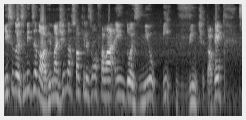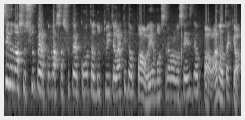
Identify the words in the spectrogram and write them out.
Isso em 2019. Imagina só que eles vão falar em 2020, tá ok? Siga o nosso super, nossa super conta do Twitter lá que deu pau. Eu ia mostrar pra vocês, deu pau. Ah não, tá aqui ó.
